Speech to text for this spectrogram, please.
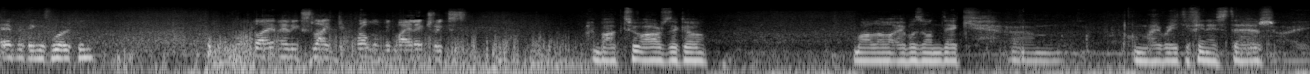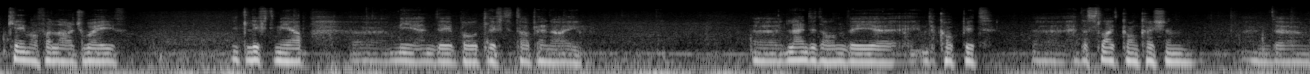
Everything is working. So I'm having slight problem with my electrics. About two hours ago, while I was on deck, um, on my way to Finisterre, I came off a large wave. It lifted me up, uh, me and the boat lifted up, and I uh, landed on the uh, in the cockpit. Uh, had a slight concussion, and um,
